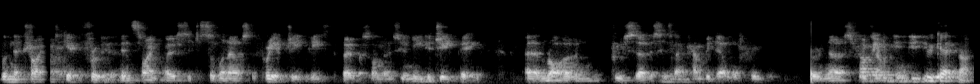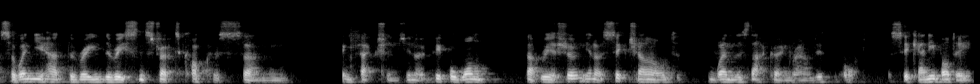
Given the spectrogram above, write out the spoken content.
when they've tried to get through it, been signposted to someone else to free up GPs to focus on those who need a GP, um, rather than through services that can be dealt with through, through a nurse, for I mean, example. you, you get that. So when you had the re, the recent streptococcus um, infections, you know, people want that reassurance. You know, a sick child when there's that going around, it- or sick anybody,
